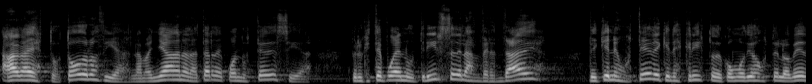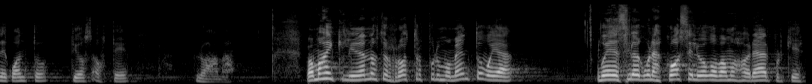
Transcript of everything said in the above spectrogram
haga esto todos los días, la mañana, la tarde, cuando usted decida, pero que usted pueda nutrirse de las verdades de quién es usted, de quién es Cristo, de cómo Dios a usted lo ve, de cuánto Dios a usted lo ama. Vamos a inclinar nuestros rostros por un momento, voy a, decir algunas cosas y luego vamos a orar porque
